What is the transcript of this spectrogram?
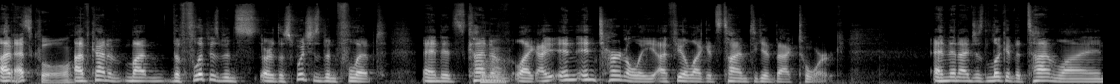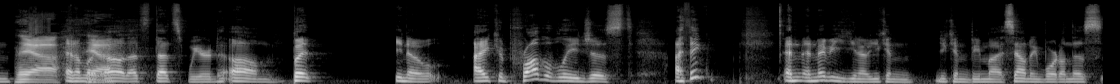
I've that's cool. I've kind of my the flip has been or the switch has been flipped, and it's kind of Uh-huh. like I in, internally I feel like it's time to get back to work, and then I just look at the timeline yeah, and I'm like, yeah. oh, that's that's weird. Um, but you know, I could probably just, I think, and and maybe you know you can you can be my sounding board on this.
